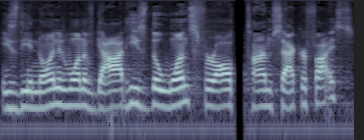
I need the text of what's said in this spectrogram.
He's the anointed one of God. He's the once for all time sacrifice,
